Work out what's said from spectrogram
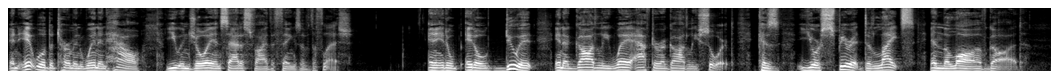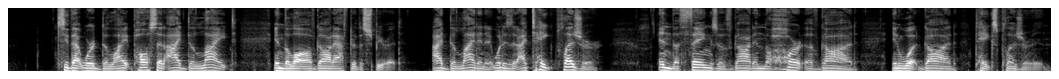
and it will determine when and how you enjoy and satisfy the things of the flesh. And it'll it'll do it in a godly way after a godly sort, because your spirit delights in the law of God. See that word delight? Paul said, I delight in the law of God after the Spirit. I delight in it. What is it? I take pleasure in the things of God, in the heart of God, in what God takes pleasure in.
